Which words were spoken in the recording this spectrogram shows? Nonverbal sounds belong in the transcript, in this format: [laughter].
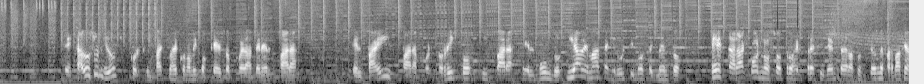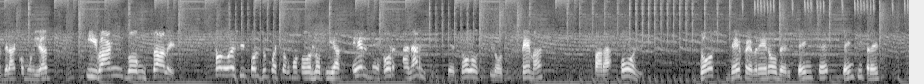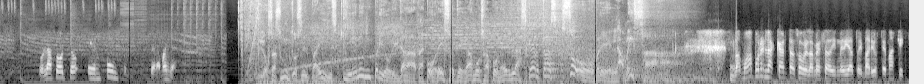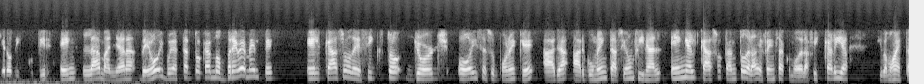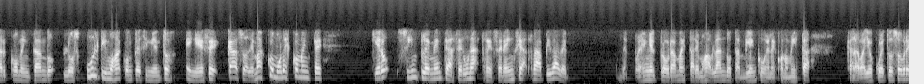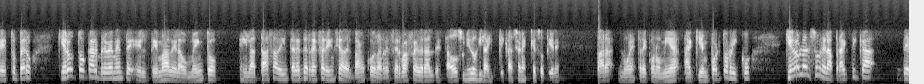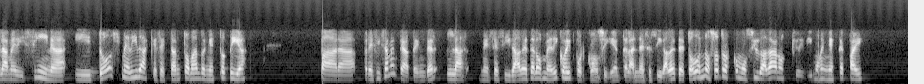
de Estados Unidos, con los impactos económicos que eso pueda tener para el país, para Puerto Rico y para el mundo. Y además, en el último segmento, estará con nosotros el presidente de la Asociación de Farmacias de la Comunidad, Iván González. Todo eso y por supuesto, como todos los días, el mejor análisis de todos los temas para hoy, 2 de febrero del 2023, con las 8 en punto de la mañana. Los asuntos del país tienen prioridad, por eso llegamos a poner las cartas sobre la mesa. Vamos a poner las cartas sobre la mesa de inmediato. Hay varios temas que quiero discutir en la mañana de hoy. Voy a estar tocando brevemente el caso de Sixto George. Hoy se supone que haya argumentación final en el caso tanto de la defensa como de la fiscalía y vamos a estar comentando los últimos acontecimientos en ese caso. Además, como les comenté, quiero simplemente hacer una referencia rápida. De, después en el programa estaremos hablando también con el economista Caraballo Cueto sobre esto, pero quiero tocar brevemente el tema del aumento en la tasa de interés de referencia del Banco de la Reserva Federal de Estados Unidos y las implicaciones que eso tiene para nuestra economía aquí en Puerto Rico. Quiero hablar sobre la práctica de la medicina y dos medidas que se están tomando en estos días para precisamente atender las necesidades de los médicos y por consiguiente las necesidades de todos nosotros como ciudadanos que vivimos en este país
